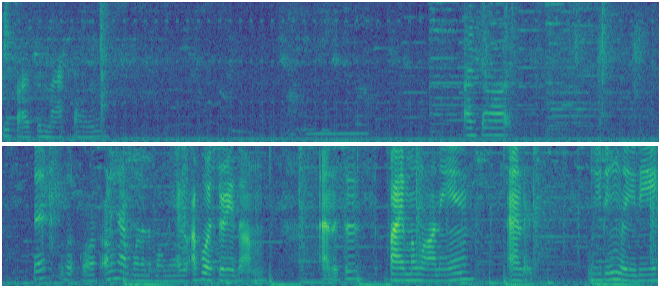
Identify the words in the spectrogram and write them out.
besides the MAC ones. I got this lip gloss. I only have one of them on me. I, I bought three of them. And this is by Milani. And it's Leading Lady.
